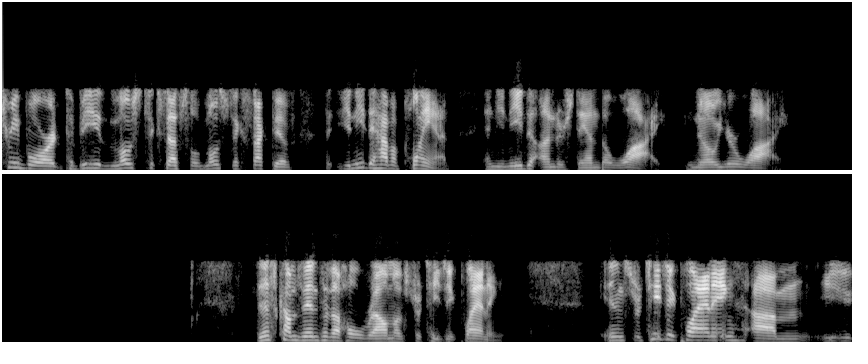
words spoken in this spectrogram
tree board, to be most successful, most effective, you need to have a plan and you need to understand the why. Know your why. This comes into the whole realm of strategic planning. In strategic planning, um, you,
